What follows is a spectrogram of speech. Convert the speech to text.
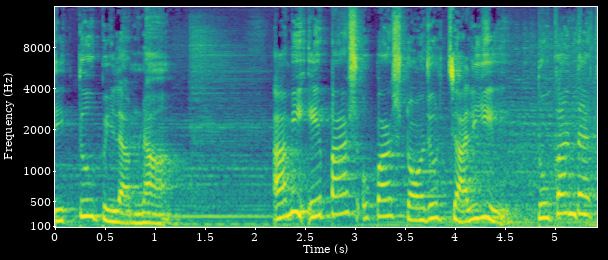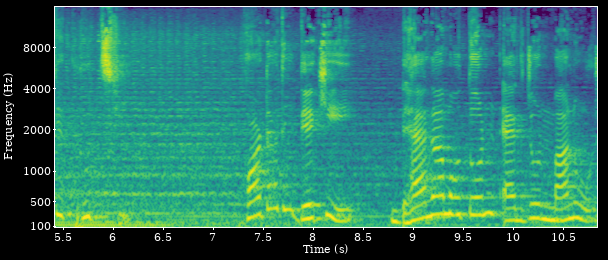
দেখতেও পেলাম না। আমি এপাশ ওপাশ নজর চালিয়ে দোকানদারকে খুঁজছি। হঠাৎই দেখি ঢ্যাঙা মতন একজন মানুষ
